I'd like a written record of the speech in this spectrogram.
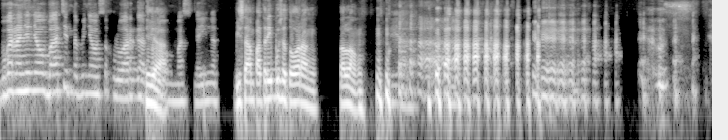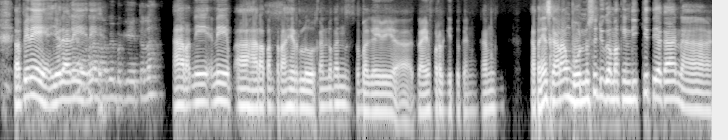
Bukan hanya nyawa Bacin tapi nyawa sekeluarga. Iya. Tolong Mas nggak inget. Bisa empat ribu satu orang. Tolong. Iya. Tapi nih, yaudah nih, nih Ya, lebih begitulah. harap nih ini uh, harapan terakhir lu kan lu kan sebagai uh, driver gitu kan kan katanya sekarang bonusnya juga makin dikit ya kan nah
